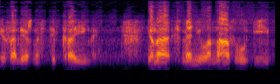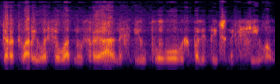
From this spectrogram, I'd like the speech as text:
незалежнасці краіны. Яна змяніла назву і ператварылася ў адну з рэальных і ўплывовых палітычных сілаў.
